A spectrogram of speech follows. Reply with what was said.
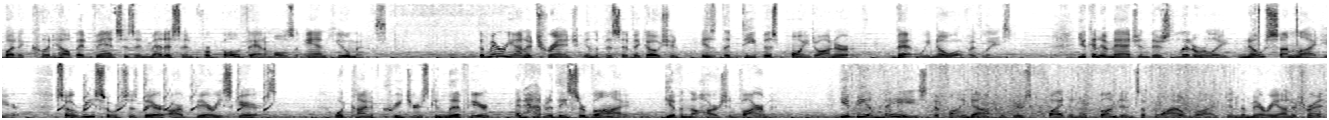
but it could help advances in medicine for both animals and humans. The Mariana Trench in the Pacific Ocean is the deepest point on Earth, that we know of at least. You can imagine there's literally no sunlight here, so resources there are very scarce. What kind of creatures can live here, and how do they survive, given the harsh environment? You'd be amazed to find out that there's quite an abundance of wildlife in the Mariana Trench.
